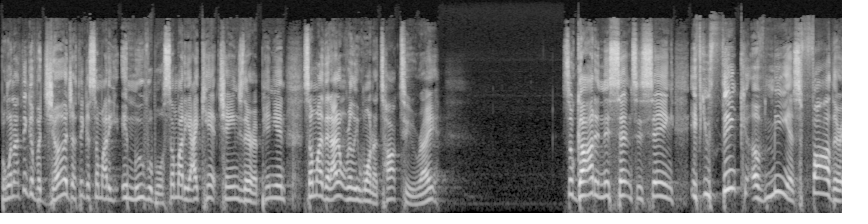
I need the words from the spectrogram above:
But when I think of a judge, I think of somebody immovable, somebody I can't change their opinion, somebody that I don't really want to talk to, right? So, God in this sentence is saying, if you think of me as father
